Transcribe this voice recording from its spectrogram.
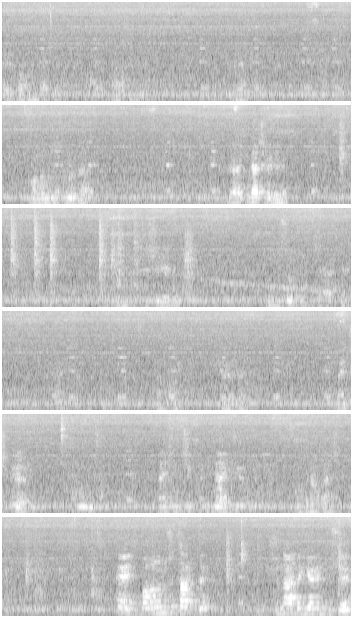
Evet, babam geldi. Evet. Balonumuz burada. Biraz ilaç verelim. Şunu pişirelim. Bunu sokulmuş herhalde. Şimdi çıktım bir daha giriyorum. Fotoğraftan çıktım. Evet, balonumuzu taktık. Şunlar da görüntüsü.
